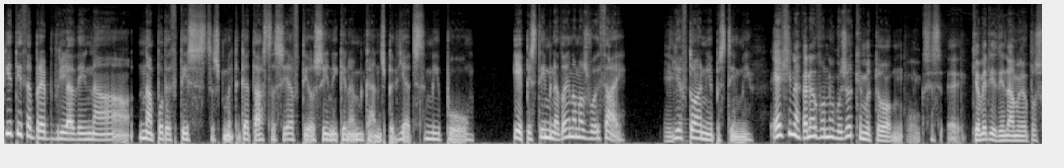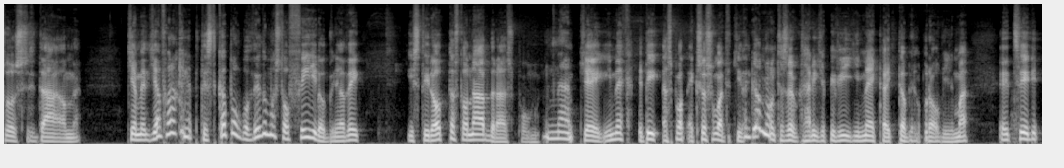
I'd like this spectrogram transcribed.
Γιατί θα πρέπει δηλαδή να, να αποδεχτείς την κατάσταση αυτή ως είναι και να μην κάνεις παιδιά τη στιγμή που η επιστήμη εδώ είναι να μας βοηθάει. Γι' αυτό είναι η επιστήμη. Έχει να κάνει, εγώ νομίζω, και με, το, ε, και με τη δύναμη όπως το συζητάμε. Και με διάφορα χαρακτηριστικά που αποδίδουμε στο φίλο. Δηλαδή, η στηρότητα στον άντρα, ας πούμε. Ναι. Okay, είναι, γιατί, ας πούμε, εξωσωματική δεν κάνουμε το ζευγάρι επειδή η γυναίκα έχει κάποιο πρόβλημα. Έτσι,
